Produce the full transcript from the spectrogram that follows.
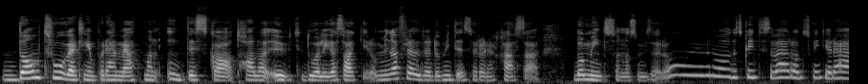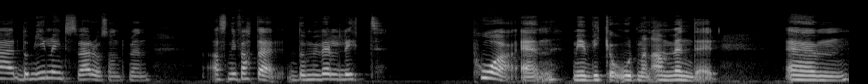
de tror verkligen på det här med att man inte ska tala ut dåliga saker och mina föräldrar de är inte ens så religiösa. De är inte sådana som säger åh, du ska inte svära, du ska inte göra det här. De gillar inte svära och sånt men alltså ni fattar, de är väldigt på en med vilka ord man använder. Um,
